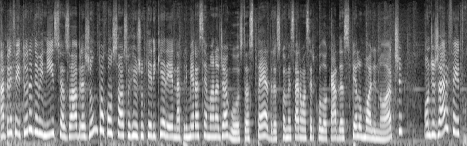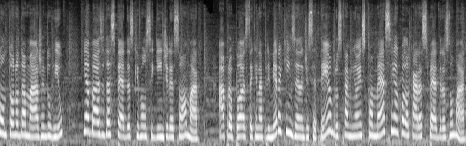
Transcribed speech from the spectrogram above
A Prefeitura deu início às obras junto ao consórcio Rio Juqueriquerê na primeira semana de agosto. As pedras começaram a ser colocadas pelo Mole Norte, onde já é feito contorno da margem do rio e a base das pedras que vão seguir em direção ao mar. A proposta é que na primeira quinzena de setembro os caminhões comecem a colocar as pedras no mar.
